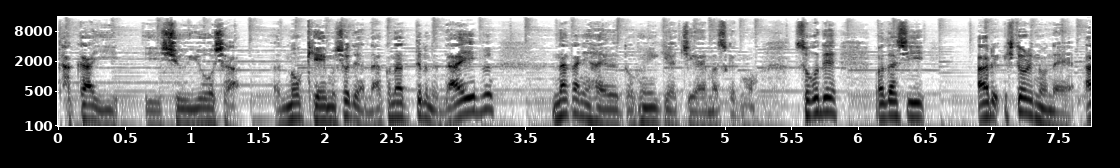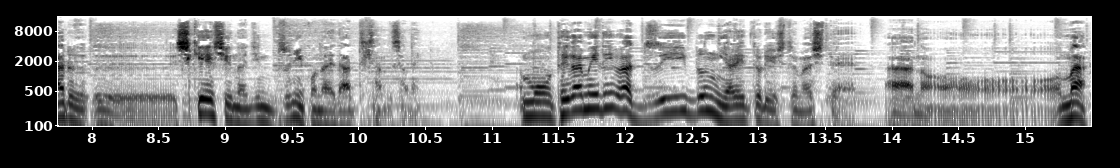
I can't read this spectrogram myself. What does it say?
高い収容者の刑務所ではなくなってるんでだいぶ中に入ると雰囲気が違いますけどもそこで私ある一人のねある死刑囚の人物にこの間会ってきたんですよね。もう手紙では随分やり取りをしてましてあのー、ま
